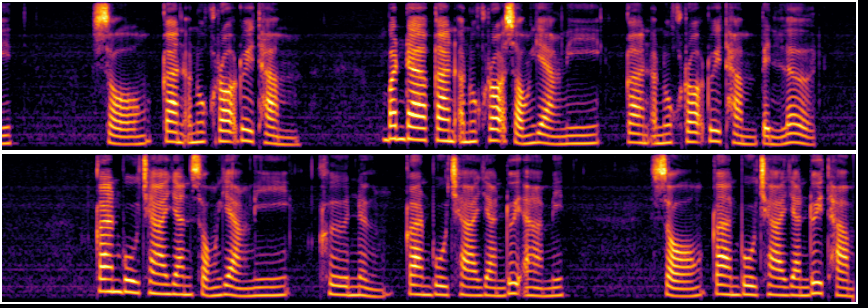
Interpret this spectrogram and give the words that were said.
มิตร 2. การอนุเคราะห์ด้วยธรรม บรรดาการอนุเคราะห์สองอย่างนี้ การอนุเคราะห์ด้วยธรรมเป็นเลิศ การบูชายันสองอย่างนี้ คือ 1. การบูชายันด้วยอามิตร 2. การบูชายันด้วยธรรม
